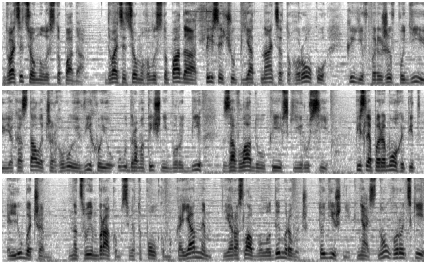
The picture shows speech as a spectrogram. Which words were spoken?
27 листопада. 27 листопада 1015 року Київ пережив подію, яка стала черговою віхою у драматичній боротьбі за владу у Київській Русі. Після перемоги під Любечем над своїм браком Святополком Окаянним Ярослав Володимирович, тодішній князь Новгородський,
